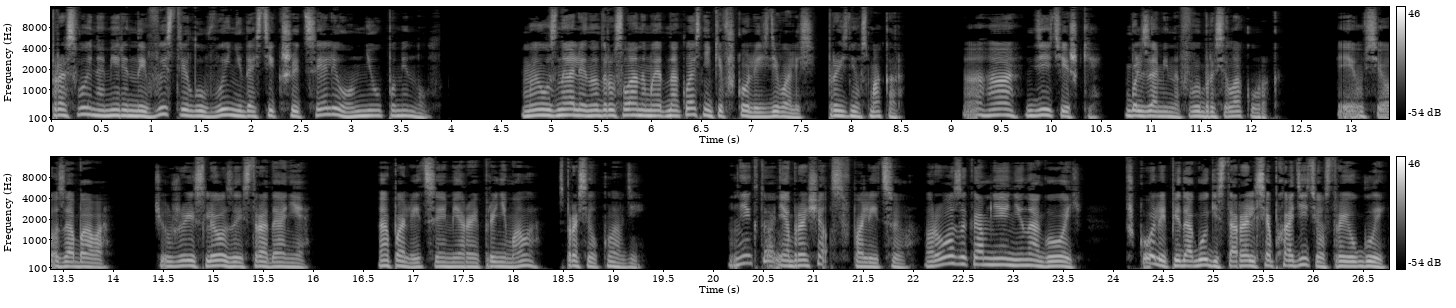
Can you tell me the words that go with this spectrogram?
Про свой намеренный выстрел, увы, не достигший цели, он не упомянул. «Мы узнали, над Русланом и одноклассники в школе издевались», — произнес Макар. «Ага, детишки», — Бальзаминов выбросил окурок. «Им все забава. Чужие слезы и страдания». «А полиция меры принимала?» — спросил Клавдий. «Никто не обращался в полицию. Роза ко мне не ногой. В школе педагоги старались обходить острые углы,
